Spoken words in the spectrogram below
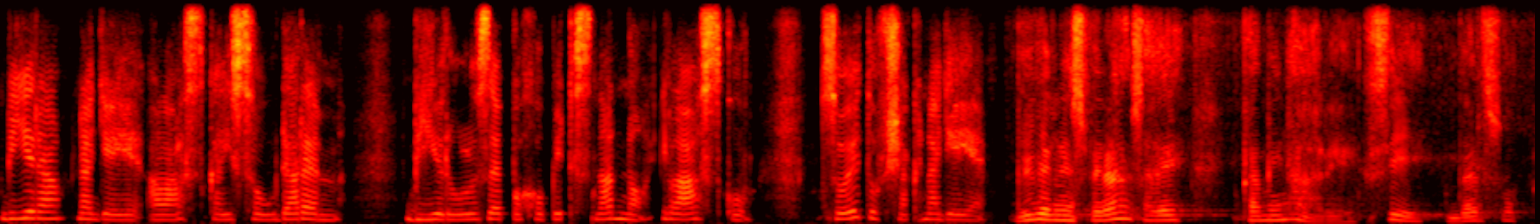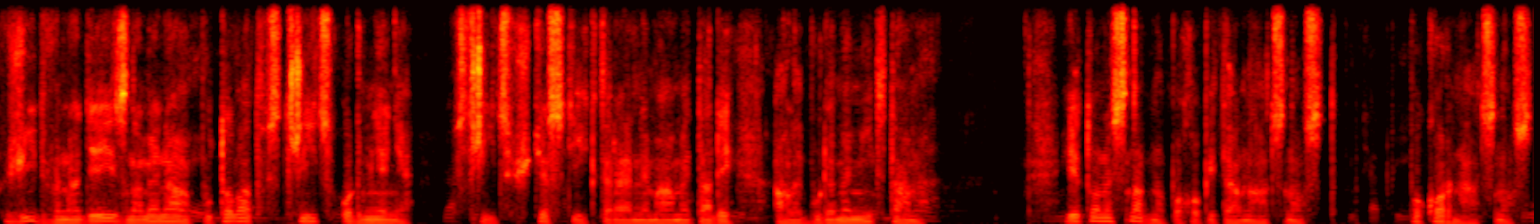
Víra, naděje a láska jsou darem. Víru lze pochopit snadno i lásku. Co je to však naděje? Žít v naději znamená putovat vstříc odměně, vstříc štěstí, které nemáme tady, ale budeme mít tam. Je to nesnadno pochopitelná cnost. Pokorná cnost,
